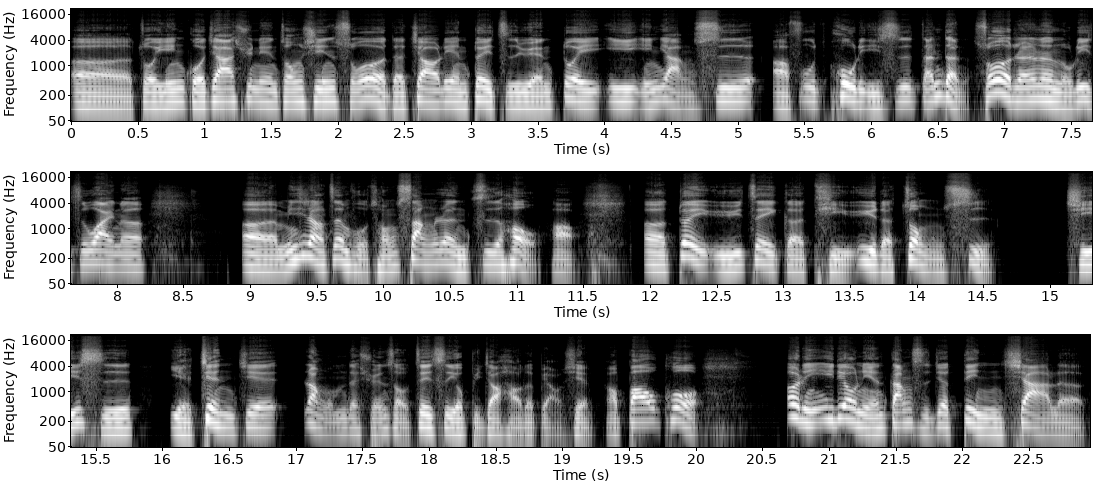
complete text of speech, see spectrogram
呃，左营国家训练中心所有的教练、队职员、队医、营养师啊、护护理师等等所有人的努力之外呢，呃，民进党政府从上任之后，哈，呃，对于这个体育的重视，其实也间接让我们的选手这次有比较好的表现啊，包括二零一六年当时就定下了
